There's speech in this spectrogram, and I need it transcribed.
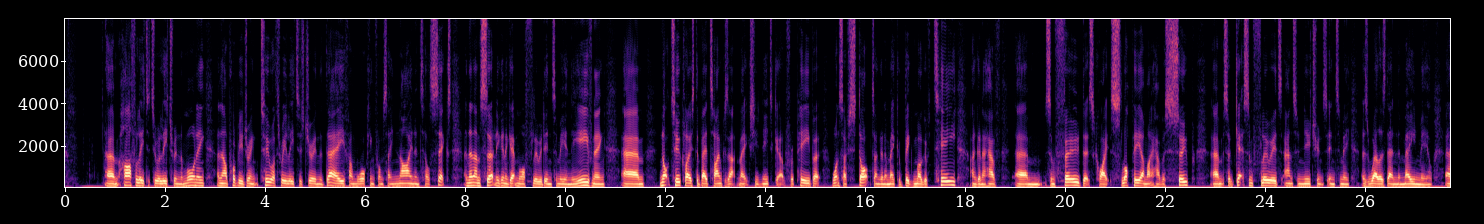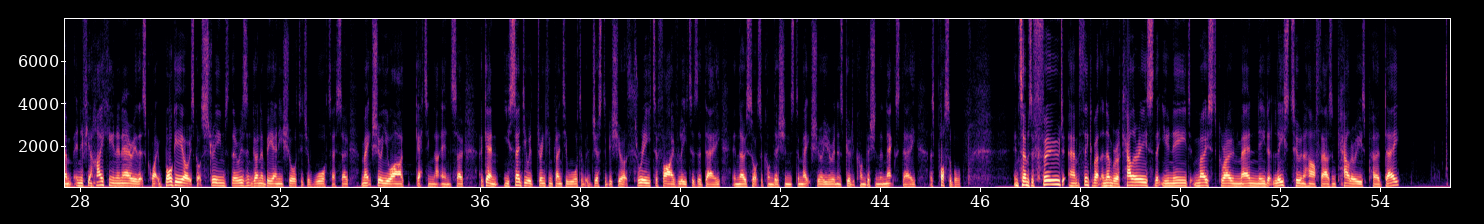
um, half a litre to a litre in the morning, and I'll probably drink two or three litres during the day if I'm walking from, say, nine until six. And then I'm certainly going to get more fluid into me in the evening. Um, not too close to bedtime because that makes you need to get up for a pee. But once I've stopped, I'm going to make a big mug of tea. I'm going to have um, some food that's quite sloppy. I might have a soup. Um, so get some fluids and some nutrients into me as well as then the main meal. Um, and if you're hiking in an area that's quite boggy or it's got streams, there isn't going to be any shortage of water. So make sure you are getting that in. So again, you said you were drinking plenty of water, but just to be sure, three to five litres a day in those sorts of conditions to make sure you're in as good a condition the next day as possible. In terms of food, um, think about the number of calories that you need. Most grown men need at least two and a half thousand calories per day.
